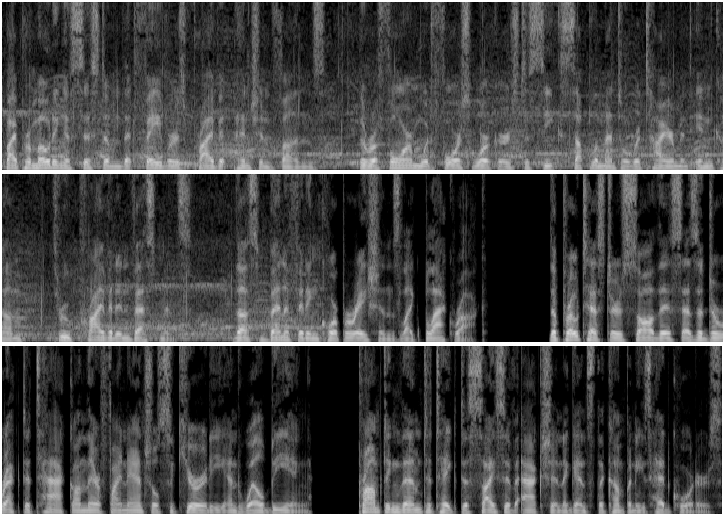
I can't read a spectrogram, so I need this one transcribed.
By promoting a system that favors private pension funds, the reform would force workers to seek supplemental retirement income through private investments, thus benefiting corporations like BlackRock. The protesters saw this as a direct attack on their financial security and well-being, prompting them to take decisive action against the company's headquarters.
